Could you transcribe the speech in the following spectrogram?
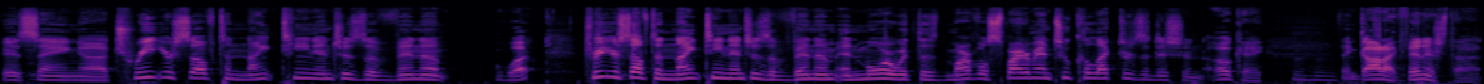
is saying uh, treat yourself to 19 inches of venom. What? Treat yourself to 19 inches of venom and more with the Marvel Spider-Man 2 Collector's Edition. Okay, Mhm. thank God I finished that.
